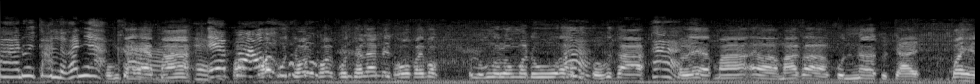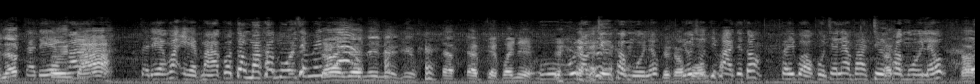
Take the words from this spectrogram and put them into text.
มาด้วยกันเหรอคะเนี่ย ผมก็แอบมาแอบมาเพราะคุณชนคนคนชาแลมได้โทรไปบอกลุงลงมาดูเอ่อค่ะสวนพุทราค่ะ ก็เลยแอบมาเอ่อมากับคุณเอ่อสุดใจมาเห็นแล้วแสดงตื่นว่าตาแสดงว่าแอบมาก็ต้องมาขโมยใช่ไหมใช่เนี่ยใช่นี่นี่นี่แอบแอบเก็บไว้นี่ โอ้โหเราเจอขโมยแล้วครับเดี๋ยวผมชนที่พาจะต้องไปบอกคุณชะแลมว่าเจอครับขโมยแล้วครับ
